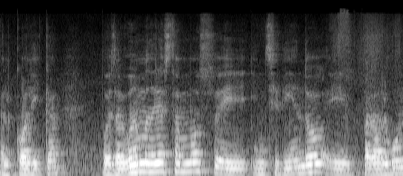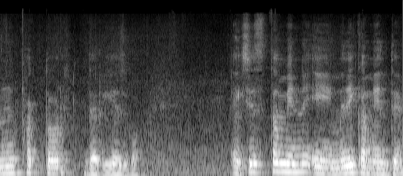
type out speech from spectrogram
alcohólica, pues de alguna manera estamos eh, incidiendo para algún factor de riesgo. Existe también médicamente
